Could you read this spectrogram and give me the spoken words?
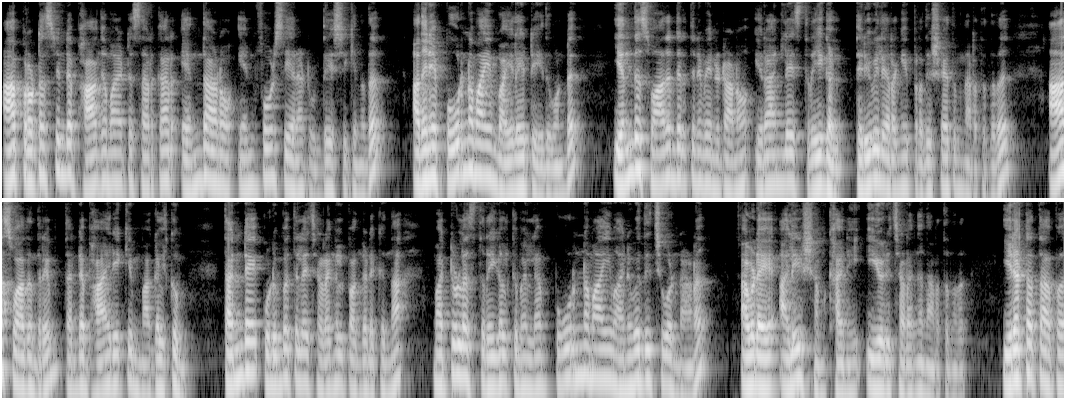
ആ പ്രൊട്ടസ്റ്റിന്റെ ഭാഗമായിട്ട് സർക്കാർ എന്താണോ എൻഫോഴ്സ് ചെയ്യാനായിട്ട് ഉദ്ദേശിക്കുന്നത് അതിനെ പൂർണമായും വയലേറ്റ് ചെയ്തുകൊണ്ട് എന്ത് സ്വാതന്ത്ര്യത്തിന് വേണ്ടിയിട്ടാണോ ഇറാനിലെ സ്ത്രീകൾ തെരുവിലിറങ്ങി പ്രതിഷേധം നടത്തുന്നത്? ആ സ്വാതന്ത്ര്യം തന്റെ ഭാര്യയ്ക്കും മകൾക്കും തന്റെ കുടുംബത്തിലെ ചടങ്ങിൽ പങ്കെടുക്കുന്ന മറ്റുള്ള സ്ത്രീകൾക്കുമെല്ലാം പൂർണമായും അനുവദിച്ചുകൊണ്ടാണ് അവിടെ അലി ഷംഖാനി ഈ ഒരു ചടങ്ങ് നടത്തുന്നത്. ഇരട്ടത്താപ്പ്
